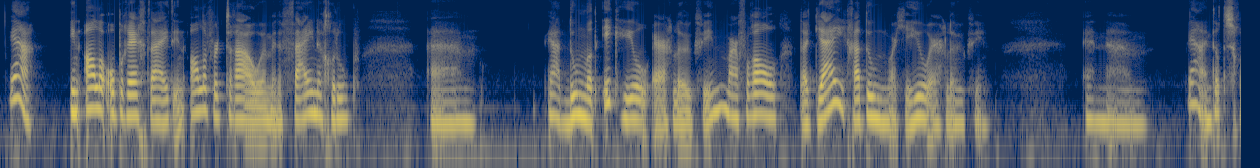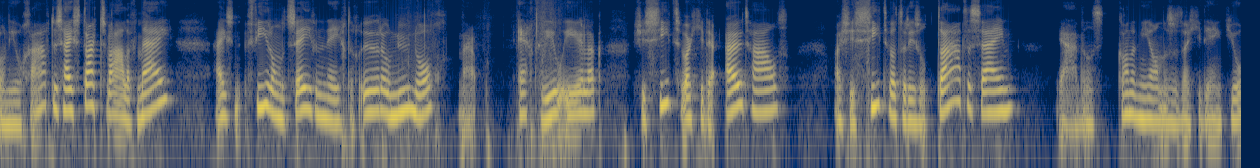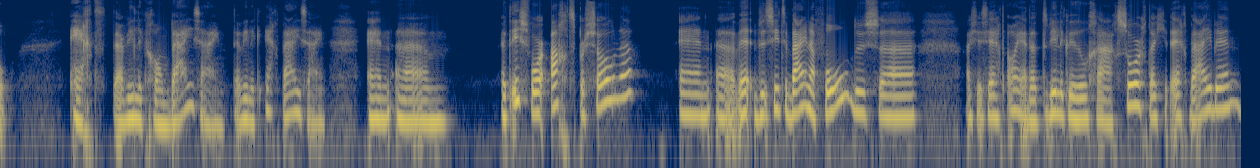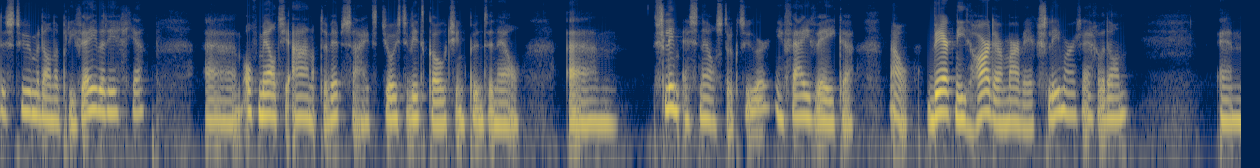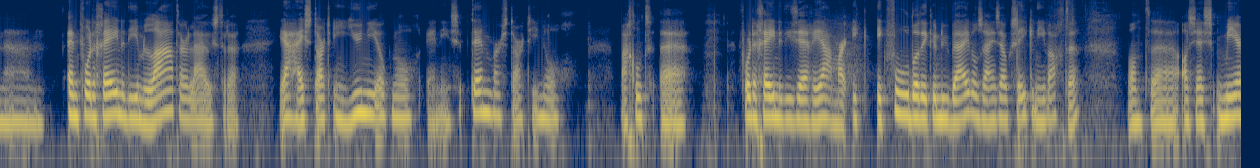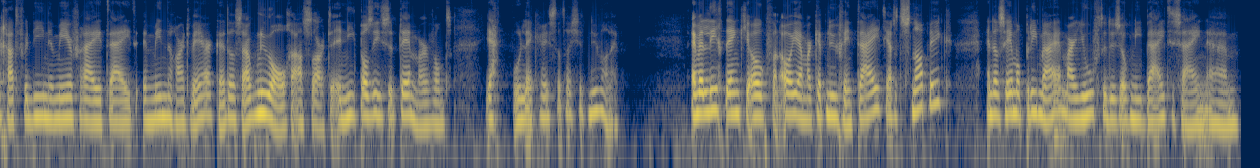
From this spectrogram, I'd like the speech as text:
ja, in alle oprechtheid, in alle vertrouwen, met een fijne groep. Uh, ja, doen wat ik heel erg leuk vind, maar vooral dat jij gaat doen wat je heel erg leuk vindt. En ehm, ja, en dat is gewoon heel gaaf. Dus hij start 12 mei. Hij is 497 euro nu nog. Nou, echt heel eerlijk. Als je ziet wat je eruit haalt, als je ziet wat de resultaten zijn, ja, dan kan het niet anders dan dat je denkt, joh, echt, daar wil ik gewoon bij zijn. Daar wil ik echt bij zijn. En um, het is voor acht personen en uh, we, zitten bijna vol. Dus uh, als je zegt, oh ja, dat wil ik heel graag, zorg dat je er echt bij bent. Dus stuur me dan een privéberichtje. Um, of meld je aan op de website joycedewitcoaching.nl. Um, slim en snel structuur in vijf weken. Nou, werk niet harder, maar werk slimmer, zeggen we dan. En, uh, en voor degenen die hem later luisteren, ja, hij start in juni ook nog en in september start hij nog. Maar goed, uh, voor degenen die zeggen, ja, maar ik, ik voel dat ik er nu bij wil zijn, zou ik zeker niet wachten. Want uh, als jij meer gaat verdienen, meer vrije tijd en minder hard werken, dan zou ik nu al gaan starten. En niet pas in september, want ja, hoe lekker is dat als je het nu al hebt? En wellicht denk je ook van, oh ja, maar ik heb nu geen tijd. Ja, dat snap ik. En dat is helemaal prima, hè? maar je hoeft er dus ook niet bij te zijn um,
